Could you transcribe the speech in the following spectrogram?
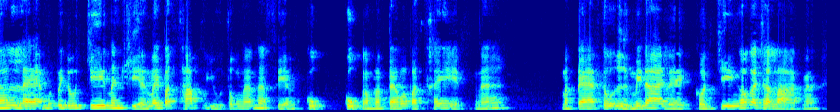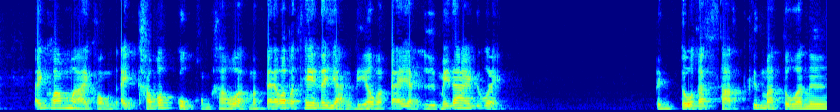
นั่นแหละมึงไปดูจีนมันเขียนไว้ประทับอยู่ตรงนั้นน่ะเสียงกุกกุกมันแปลว่าประเทศนะ มันแปลตัวอื่นไม่ได้เลย คนจีนเขาก็ฉลาดนะไอความหมายของไอคำว่ากุกของเขาอะมันแปลว่าประเทศได้อย่างเดียวมันแปลอย่างอื่นไม่ได้ด้วย เป็นตัวกษัตริย์ขึ้นมาตัวหนึ่ง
